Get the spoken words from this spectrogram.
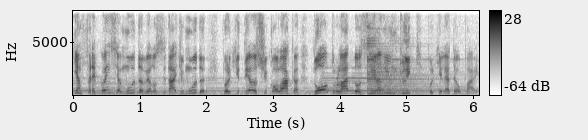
E a frequência muda, a velocidade muda, porque Deus te coloca do outro lado do oceano em um clique, porque Ele é teu Pai.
